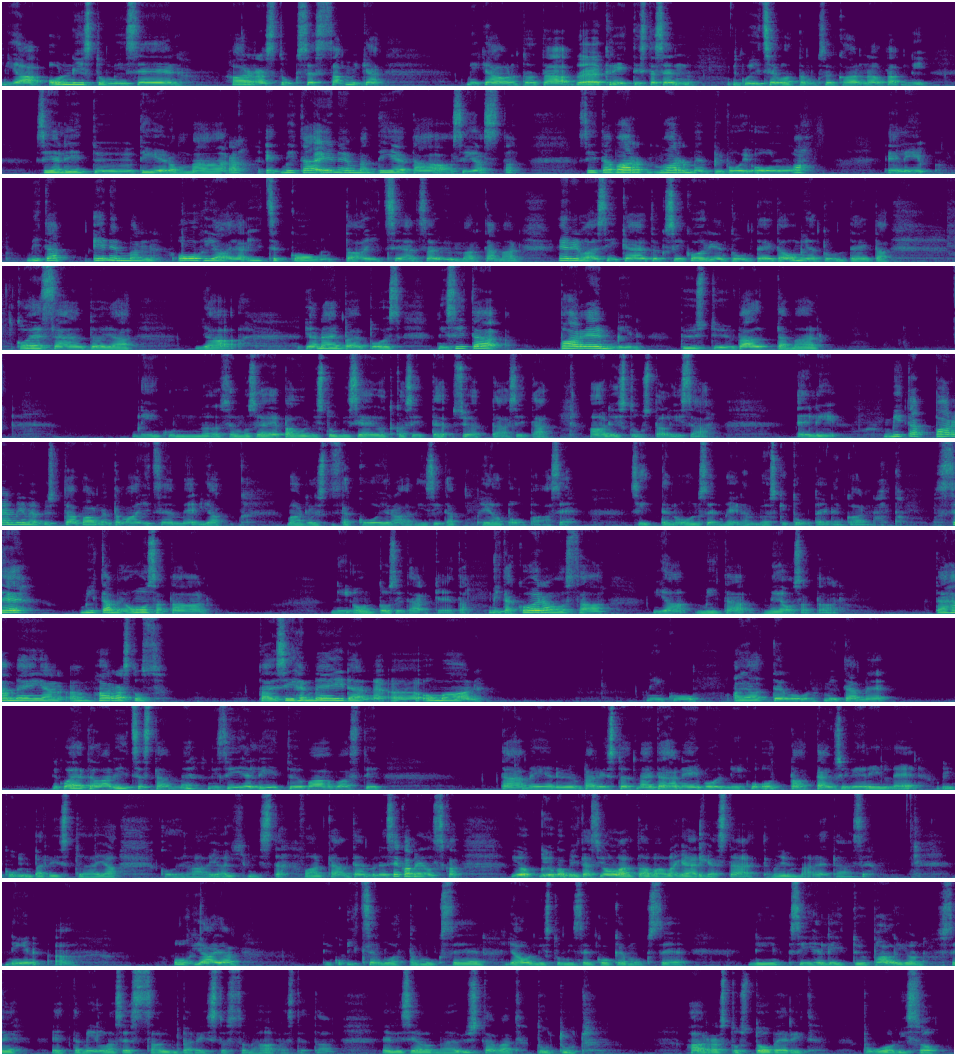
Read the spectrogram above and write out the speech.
ja onnistumiseen harrastuksessa, mikä, mikä on tota, kriittistä sen niin kuin itseluottamuksen kannalta, niin siihen liittyy tiedon määrä. Et mitä enemmän tietää asiasta, sitä var, varmempi voi olla. Eli mitä enemmän ohjaaja itse kouluttaa itseänsä ymmärtämään erilaisia käytöksiä, koirien tunteita, omia tunteita, koesääntöjä ja, ja näin päin pois, niin sitä paremmin pystyy välttämään niin kuin semmoisia epäonnistumisia, jotka sitten syöttää sitä ahdistusta lisää. Eli mitä paremmin me pystytään valmentamaan itseemme ja mahdollisesti sitä koiraa, niin sitä helpompaa se sitten on sen meidän myöskin tunteiden kannalta. Se, mitä me osataan, niin on tosi tärkeää. Mitä koira osaa ja mitä me osataan. Tähän meidän harrastus tai siihen meidän ö, omaan niin kuin, ajatteluun, mitä me niin kun ajatellaan itsestämme, niin siihen liittyy vahvasti tämä meidän ympäristö. Että näitähän ei voi niin kuin, ottaa täysin erilleen niin kuin ympäristöä ja koiraa ja ihmistä, vaan tämä on tämmöinen sekamelska, joka pitäisi jollain tavalla järjestää, että me ymmärretään se. Niin äh, ohjaajan niin kuin itseluottamukseen ja onnistumisen kokemukseen, niin siihen liittyy paljon se, että millaisessa ympäristössä me harrastetaan. Eli siellä on nämä ystävät, tutut, harrastustoverit, puoliso,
